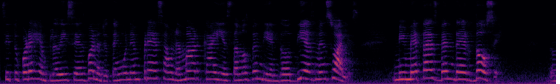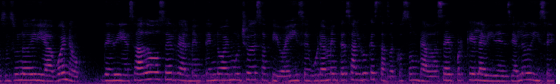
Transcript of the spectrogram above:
si tú, por ejemplo, dices, bueno, yo tengo una empresa, una marca y estamos vendiendo 10 mensuales, mi meta es vender 12. Entonces uno diría, bueno, de 10 a 12 realmente no hay mucho desafío ahí, seguramente es algo que estás acostumbrado a hacer porque la evidencia lo dice,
